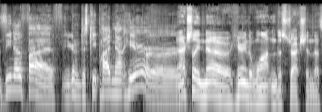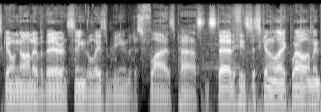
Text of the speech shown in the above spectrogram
Zeno 5, you're going to just keep hiding out here or Actually, no. Hearing the wanton destruction that's going on over there and seeing the laser beam that just flies past, instead, he's just gonna like, well, I mean,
